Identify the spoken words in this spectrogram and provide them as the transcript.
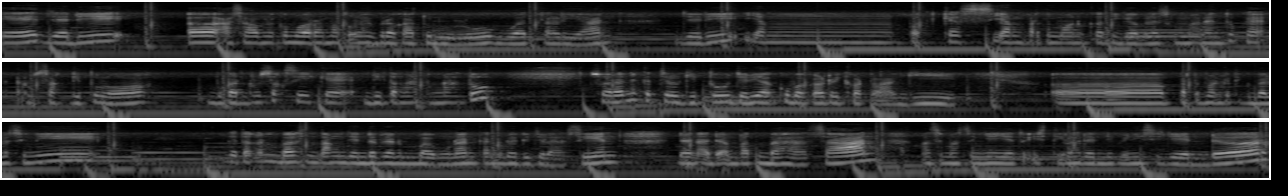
Oke, jadi uh, assalamualaikum warahmatullahi wabarakatuh dulu buat kalian. Jadi yang podcast yang pertemuan ke-13 kemarin tuh kayak rusak gitu loh. Bukan rusak sih, kayak di tengah-tengah tuh suaranya kecil gitu. Jadi aku bakal record lagi. Uh, pertemuan ke-13 ini kita kan bahas tentang gender dan pembangunan kan udah dijelasin dan ada empat pembahasan masing-masingnya yaitu istilah dan definisi gender,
